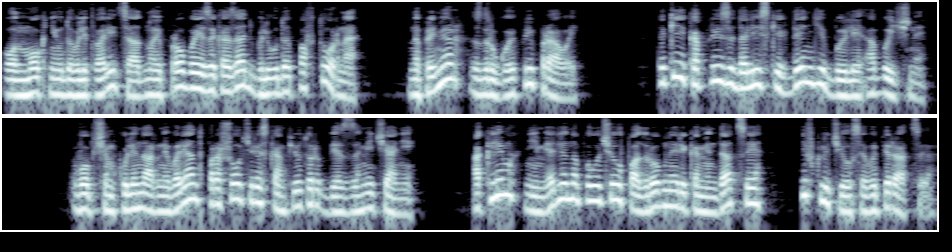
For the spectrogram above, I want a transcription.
Он мог не удовлетвориться одной пробой и заказать блюдо повторно, например, с другой приправой. Такие капризы далийских денди были обычны. В общем, кулинарный вариант прошел через компьютер без замечаний, а Клим немедленно получил подробные рекомендации и включился в операцию.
